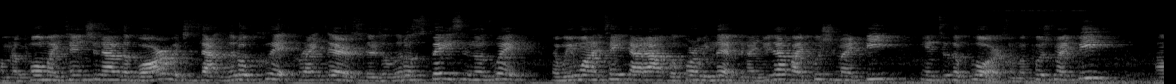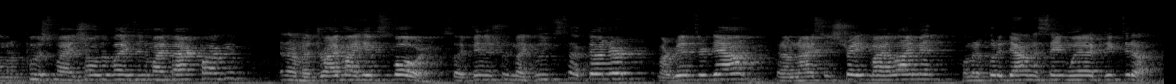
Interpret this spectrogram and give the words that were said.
I'm gonna pull my tension out of the bar, which is that little click right there. So there's a little space in those weights, and we wanna take that out before we lift. And I do that by pushing my feet into the floor. So I'm gonna push my feet, I'm gonna push my shoulder blades into my back pockets, and I'm gonna drive my hips forward. So I finish with my glutes tucked under, my ribs are down, and I'm nice and straight in my alignment. I'm gonna put it down the same way I picked it up.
